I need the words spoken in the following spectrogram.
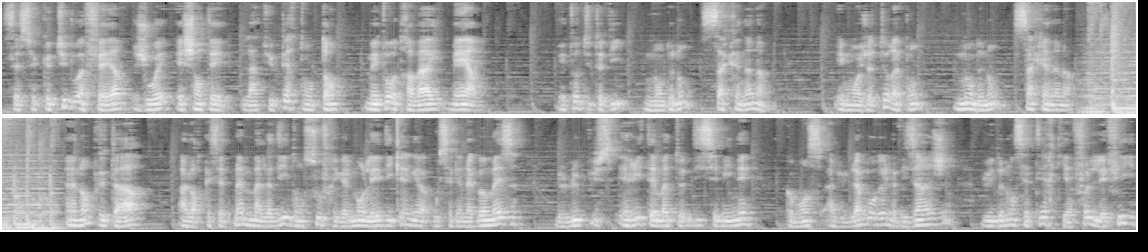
c'est ce que tu dois faire, jouer et chanter. Là, tu perds ton temps, mets-toi au travail, merde. Et toi, tu te dis, nom de nom, sacré nana. Et moi, je te réponds, nom de nom, sacré nana. Un an plus tard, alors que cette même maladie dont souffre également Lady Gaga ou Selena Gomez, le lupus érythémateux disséminé commence à lui labourer le visage, lui donnant cet air qui affole les filles,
